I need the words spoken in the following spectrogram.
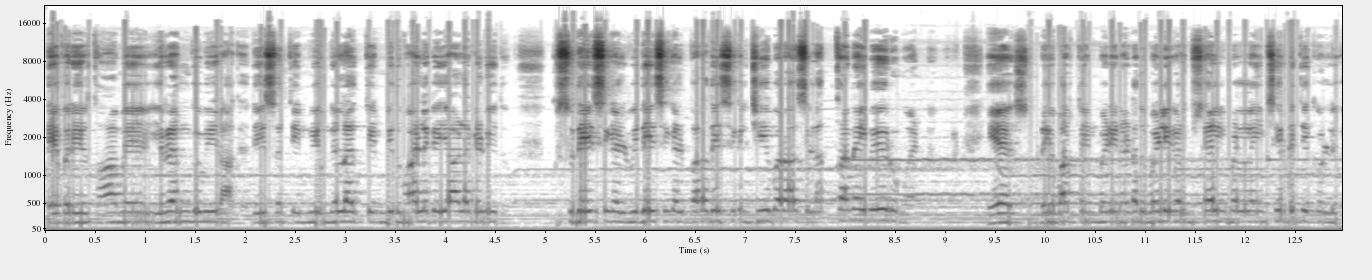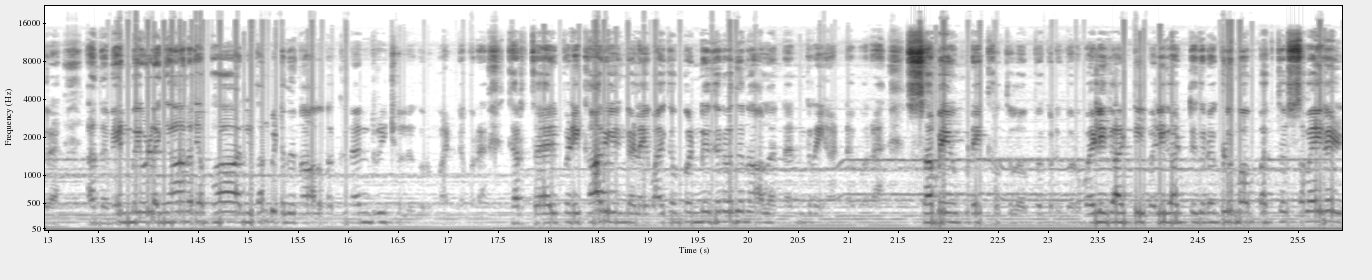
தேவரீர் தாமே இறங்குவீராக. தேசத்தின் மீது நிலத்தின் மீது மாளிகையாளர்கள் மீதும். சுதேசிகள் விதேசிகள் பரதேசிகள் ஜீவராசிகள் அத்தனை பேரும் ஆண்டவர். எஸ் உடைய வார்த்தையின்படி நடந்து வழிகளும் செயல்களையும் சீர்திருத்திக் கொள்ளுகிற அந்த மேன்மையுள்ள ஞான அப்பா நீ தம்பிட்டதுனால உனக்கு நன்றி சொல்லுகிறோம் ஆண்டவரே கர்த்தர் இப்படி காரியங்களை வாய்க்க பண்ணுகிறதுனால நன்றி ஆண்டவரே சபை உடைய கருத்தில் ஒப்புக் கொடுக்கிறோம் வழிகாட்டி வழிகாட்டுகிற குடும்பம் பக்த சபைகள்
